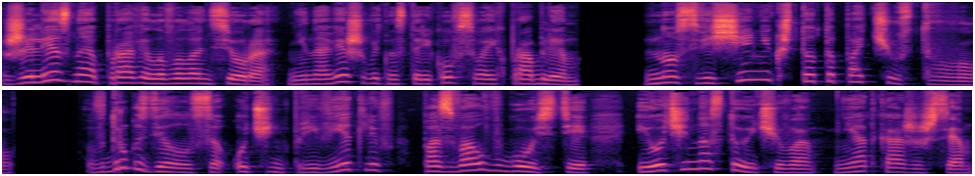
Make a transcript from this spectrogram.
Железное правило волонтера не навешивать на стариков своих проблем но священник что то почувствовал вдруг сделался очень приветлив позвал в гости и очень настойчиво не откажешься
